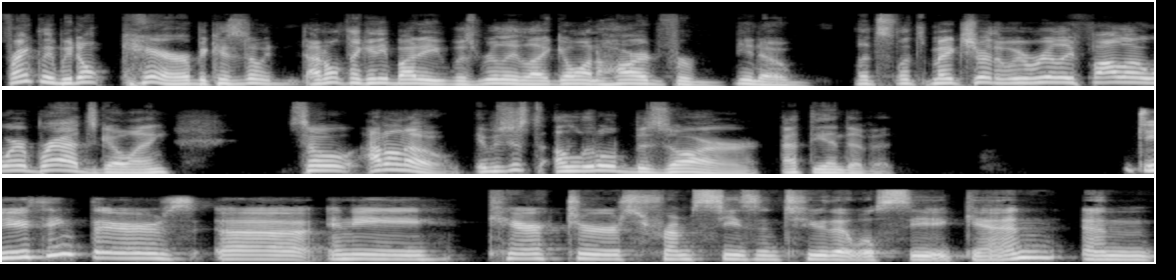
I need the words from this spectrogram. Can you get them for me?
Frankly, we don't care because I don't think anybody was really like going hard for, you know, let's let's make sure that we really follow where Brad's going. So I don't know. It was just a little bizarre at the end of it. Do you think there's uh, any characters from season two that we'll see again, and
